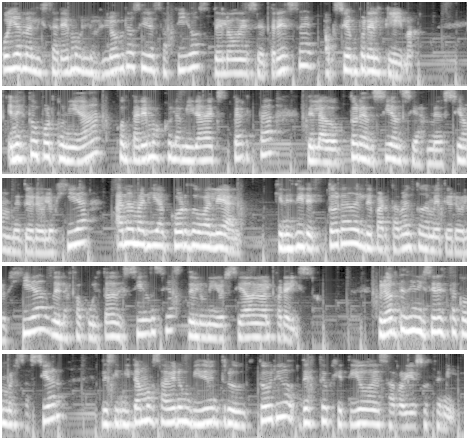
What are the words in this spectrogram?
Hoy analizaremos los logros y desafíos del ODS 13, Acción por el Clima. En esta oportunidad contaremos con la mirada experta de la doctora en Ciencias, Mención Meteorología, Ana María Córdoba Leal, quien es directora del Departamento de Meteorología de la Facultad de Ciencias de la Universidad de Valparaíso. Pero antes de iniciar esta conversación, les invitamos a ver un video introductorio de este objetivo de desarrollo sostenible.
